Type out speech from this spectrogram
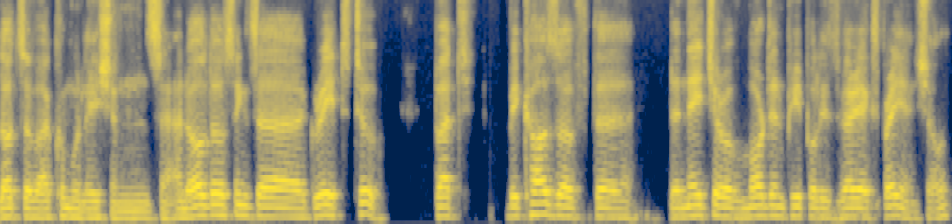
lots of accumulations and all those things are great too. But because of the the nature of modern people is very experiential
